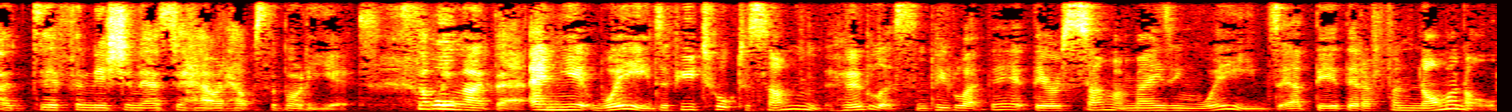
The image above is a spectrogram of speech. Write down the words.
a definition as to how it helps the body yet. Something Well, like that. And yet, weeds, if you talk to some herbalists and people like that, there are some amazing weeds out there that are phenomenal.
